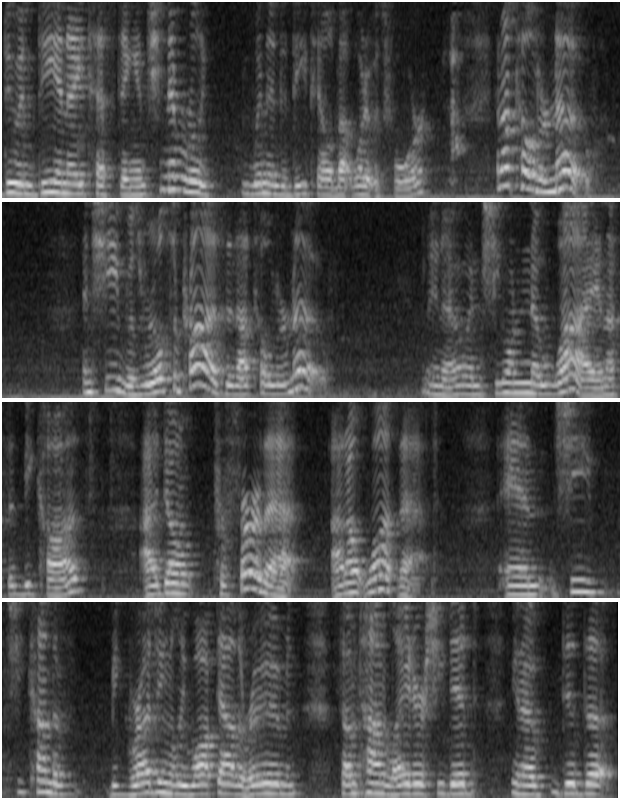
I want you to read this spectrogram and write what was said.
doing DNA testing, and she never really went into detail about what it was for. And I told her no. And she was real surprised that I told her no. You know, and she wanted to know why. And I said, because I don't prefer that. I don't want that. And she she kind of begrudgingly walked out of the room and sometime later she did you know did the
